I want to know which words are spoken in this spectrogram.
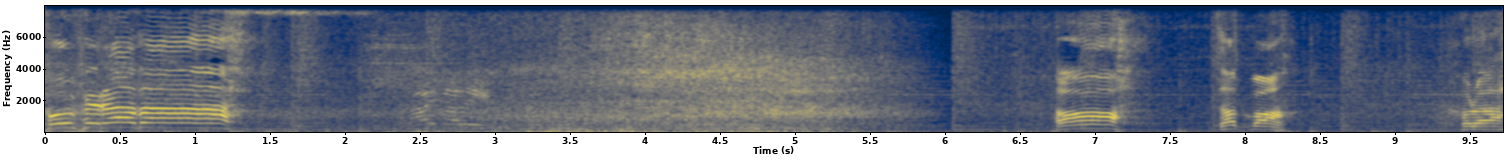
コンフェラーダ Finally. ああ、that one. ほら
